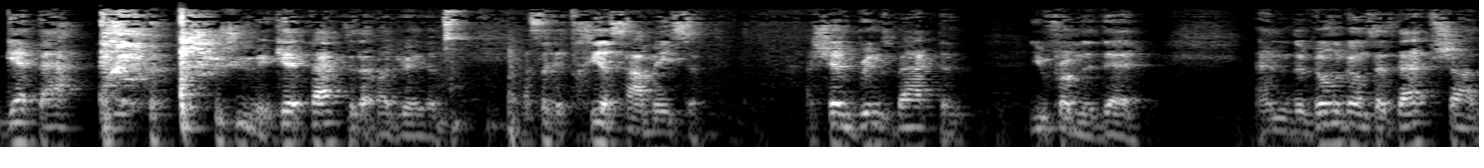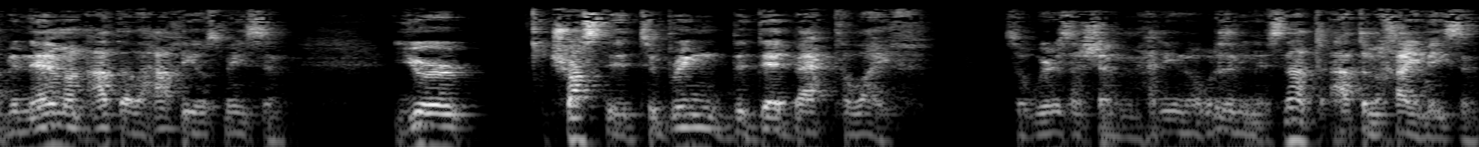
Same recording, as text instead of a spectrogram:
get back, excuse me, get back to that Madrega. That's like a Tchias HaMesa. Hashem brings back them, you from the dead. And the Vilna Gaon says that shot, V'neman ata lahachios mesim. You're trusted to bring the dead back to life. So where's Hashem? How do you know? What does it mean? It's not ata mechai mesim.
